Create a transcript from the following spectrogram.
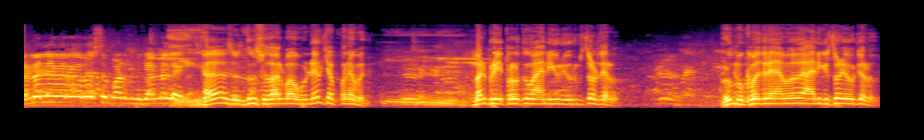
ఎమ్మెల్యే సుధార్ బాబు ఉండేవి చెప్పలేము మరి ఇప్పుడు ఈ ప్రభుత్వం ఆయన ఎవరికి చూడ తెలియదు ఇప్పుడు ముఖ్యమంత్రి ఆయనకి చూడ ఎవరు తెలియదు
